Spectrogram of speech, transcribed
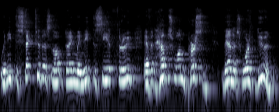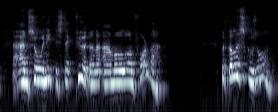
we need to stick to this lockdown, we need to see it through. If it helps one person, then it's worth doing. And so we need to stick to it, and I'm all on for that. But the list goes on.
